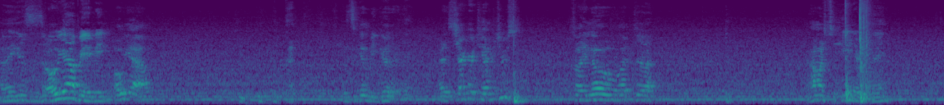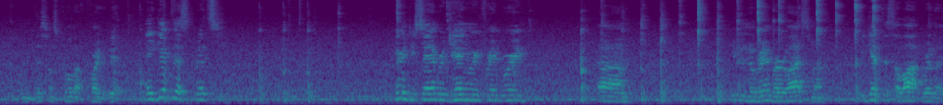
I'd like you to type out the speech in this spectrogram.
I think this is, oh yeah, baby, oh yeah. this is gonna be good, I think. All right, let's check our temperatures, so I know what, uh, how much to heat everything. Mm, This one's cooled off quite a bit. And you get this, it's, here in December, January, February, um, even in November last month, you get this a lot where the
